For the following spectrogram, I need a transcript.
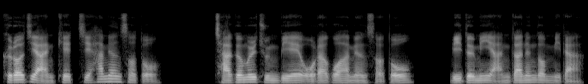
그러지 않겠지 하면서도 자금을 준비해 오라고 하면서도 믿음이 안 가는 겁니다.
